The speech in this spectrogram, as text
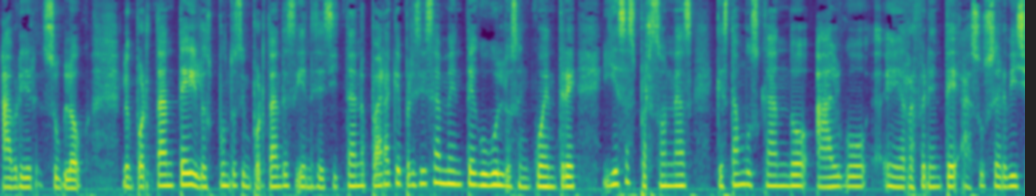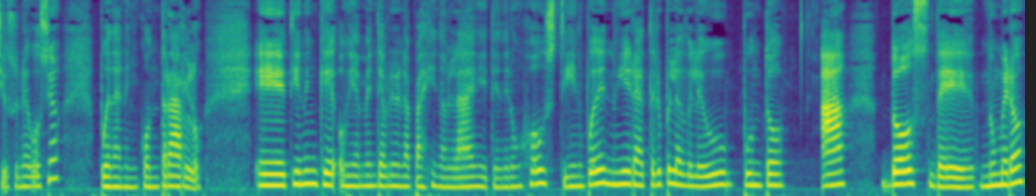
abrir su blog, lo importante y los puntos importantes que necesitan para que precisamente Google los encuentre y esas personas que están buscando algo eh, referente a su servicio, su negocio, puedan encontrarlo. Eh, tienen que obviamente abrir una página online y tener un hosting, pueden ir a www a2 de número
